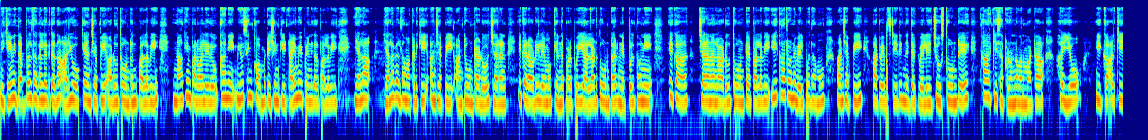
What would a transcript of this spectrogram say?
నీకేమి దెబ్బలు తగలేదు కదా? అరి ఓకే అని చెప్పి అడుగుతూ ఉంటుంది పల్లవి. నాకేం పర్వాలేదు కానీ మ్యూజిక్ కాంపిటీషన్కి టైం అయిపోయింది కదా పల్లవి. ఎలా ఎలా వెళ్దాం అక్కడికి? అని చెప్పి అంటూ ఉంటాడు చరణ్. ఇక రౌడీలేమో కింద పడిపోయి మాట్లాడుతూ ఉంటారు నొప్పులతోని ఇక చరణ్ అలా అడుగుతూ ఉంటే పల్లవి ఈ కార్లోనే వెళ్ళిపోదాము అని చెప్పి అటువైపు స్టీరింగ్ దగ్గరికి వెళ్ళి చూస్తూ ఉంటే కార్ కీస్ అక్కడ ఉన్నామన్నమాట అయ్యో ఈ కార్కి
